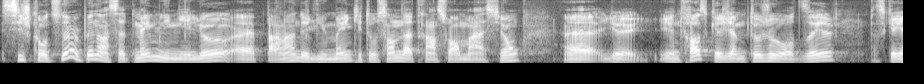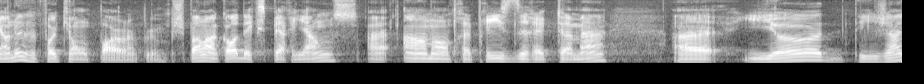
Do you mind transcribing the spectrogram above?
si je continue un peu dans cette même lignée-là, euh, parlant de l'humain qui est au centre de la transformation, euh, il y, a- il y a une phrase que j'aime toujours dire, parce qu'il y en a des fois qui ont peur un peu. Je parle encore d'expérience en entreprise directement. Il y a des gens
